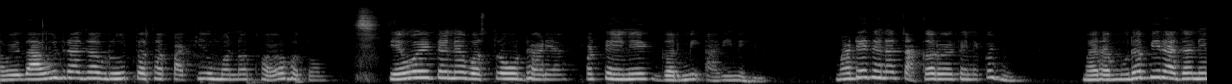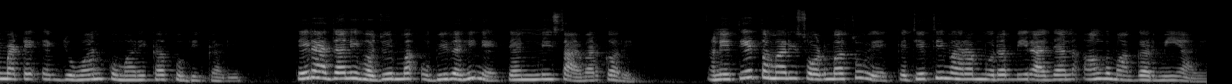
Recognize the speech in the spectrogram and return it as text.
હવે દાઉદ રાજા વૃદ્ધ તથા પાકી ઉંમરનો થયો હતો. તેઓએ તેને વસ્ત્રો ઓઢાડ્યા પણ તેને ગરમી આવી નહીં. માટે તેના ચાકરોએ તેને કહ્યું, મારા મુરબ્બી રાજાને માટે એક જુવાન કુમારિકા શોધી કાઢી. તે રાજાની હજુરમાં ઊભી રહીને તેમની સારવાર કરે અને તે તમારી સોડમાં સૂવે કે જેથી મારા મુરબ્બી રાજાના અંગમાં ગરમી આવે.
